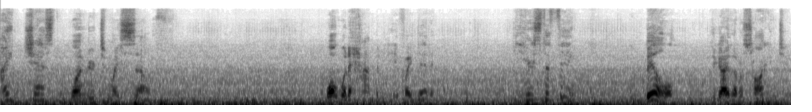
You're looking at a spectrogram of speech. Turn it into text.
I just wondered to myself, what would have happened if I did it? Here's the thing Bill, the guy that I was talking to,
